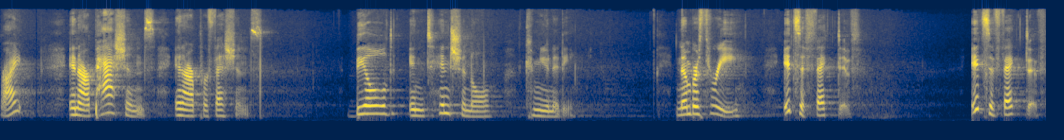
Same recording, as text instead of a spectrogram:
right? In our passions, in our professions. Build intentional community. Number three, it's effective. It's effective.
